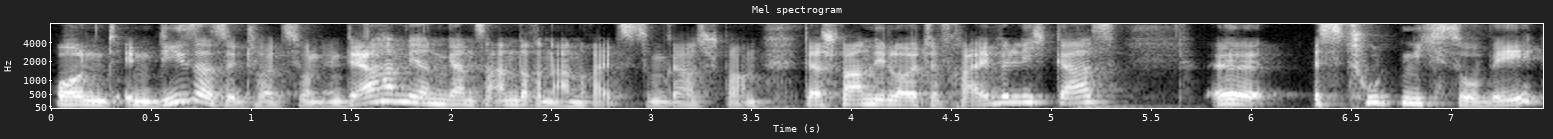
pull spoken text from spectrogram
Und in dieser Situation, in der haben wir einen ganz anderen Anreiz zum Gassparen. Da sparen die Leute freiwillig Gas äh, es tut nicht so weh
